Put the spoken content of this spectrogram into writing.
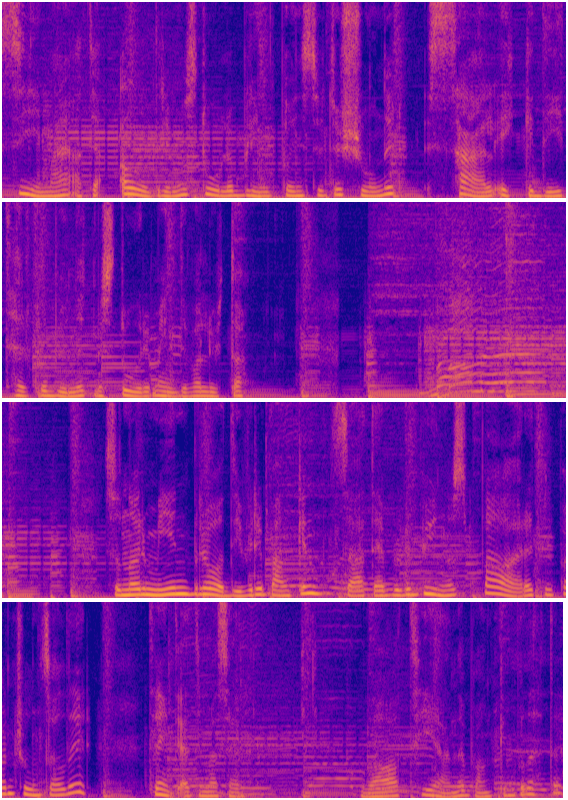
sier meg at jeg aldri må stole blindt på institusjoner, særlig ikke de tett forbundet med store mengder valuta. Så når min rådgiver i banken sa at jeg burde begynne å spare til pensjonsalder, tenkte jeg til meg selv hva tjener banken på dette?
